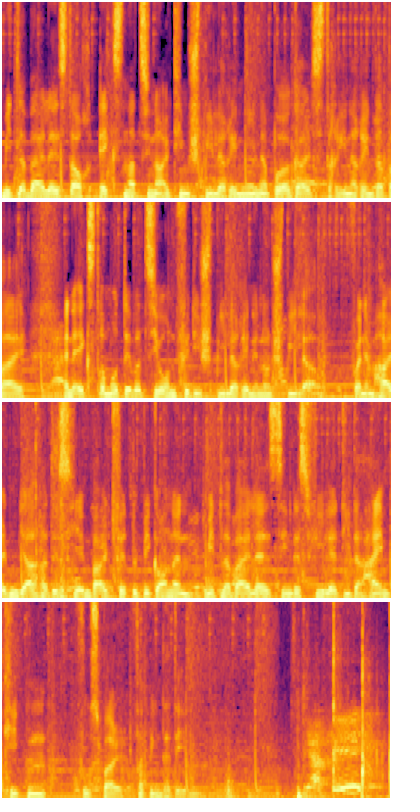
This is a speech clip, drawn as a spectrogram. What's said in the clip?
Mittlerweile ist auch Ex-Nationalteamspielerin Nina Burger als Trainerin dabei. Eine extra Motivation für die Spielerinnen und Spieler. Vor einem halben Jahr hat es hier im Waldviertel begonnen. Mittlerweile sind es viele, die daheim kicken. Fußball verbindet eben. Perfekt!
